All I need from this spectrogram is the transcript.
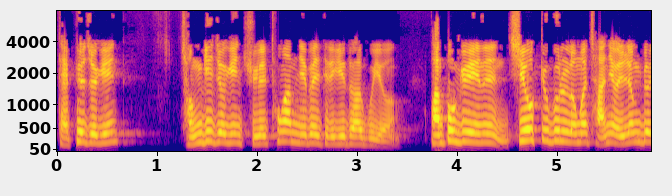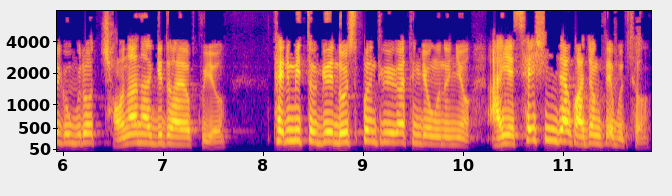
대표적인 정기적인 주일 통합 예배를 드리기도 하고요. 반포교회는 지역 교구를 넘어 자녀 연령별 교구로 전환하기도 하였고요. 페리미터 교회, 놀스포인트 교회 같은 경우는요. 아예 새신자 과정 때부터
